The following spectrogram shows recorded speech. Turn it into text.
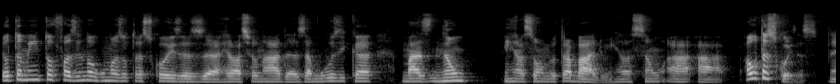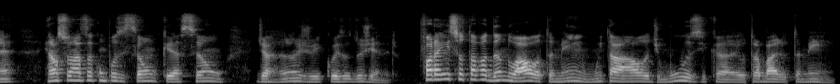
eu também estou fazendo algumas outras coisas uh, relacionadas à música, mas não em relação ao meu trabalho, em relação a, a, a outras coisas, né? relacionadas à composição, criação de arranjo e coisas do gênero. Fora isso, eu estava dando aula também, muita aula de música, eu trabalho também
